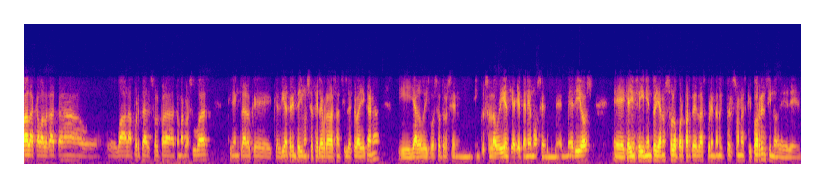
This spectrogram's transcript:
va a la cabalgata o, va a la Puerta del Sol para tomar las uvas, tienen claro que, el día 31 se celebra la San Silvestre Vallecana y ya lo veis vosotros, en, incluso en la audiencia que tenemos en, medios, eh, que hay un seguimiento ya no solo por parte de las 40.000 personas que corren, sino de,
